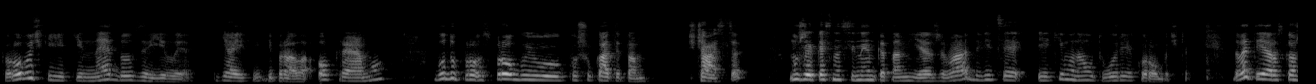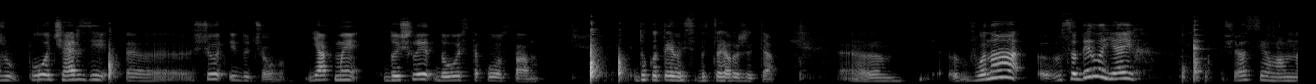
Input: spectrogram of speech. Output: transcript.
Коробочки, які не дозріли. Я їх відібрала окремо. Буду про, спробую пошукати там щастя. Може, якась насінинка там є жива. Дивіться, які вона утворює коробочки. Давайте я розкажу по черзі, е, що і до чого. Як ми дійшли до ось такого стану. Докотилися до цього життя. Е, вона садила я їх. Зараз я вам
